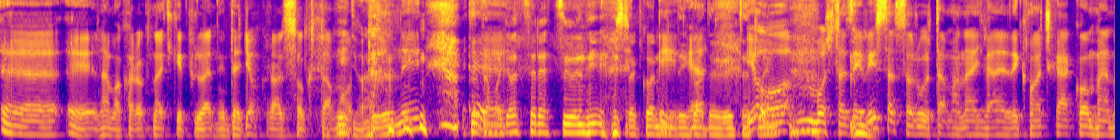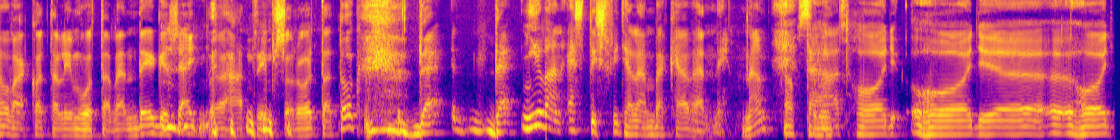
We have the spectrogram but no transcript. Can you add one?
Igen. Nem akarok nagyképű lenni, de gyakran szoktam Így ott van. ülni. Tudom, hogy ott szeretsz ülni, és akkor mindig igen. oda Jó, most azért visszaszorultam a 40. macskákon, mert Novák Katalin volt a vendég, és egyből hátrébb soroltatok, de, de nyilván ezt is figyelembe kell venni nem? Abszolút. Tehát, hogy, hogy, hogy,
